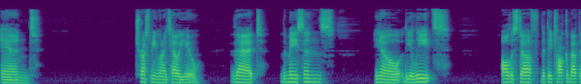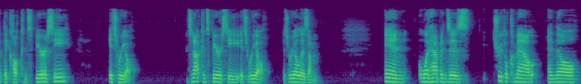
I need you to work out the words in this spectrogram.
And trust me when I tell you that the Masons, you know, the elites, all the stuff that they talk about that they call conspiracy, it's real. It's not conspiracy, it's real. It's realism. And what happens is truth will come out and they'll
